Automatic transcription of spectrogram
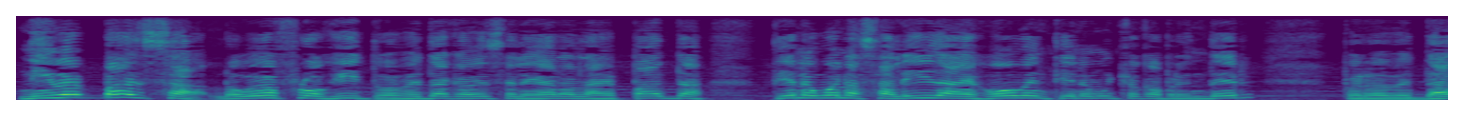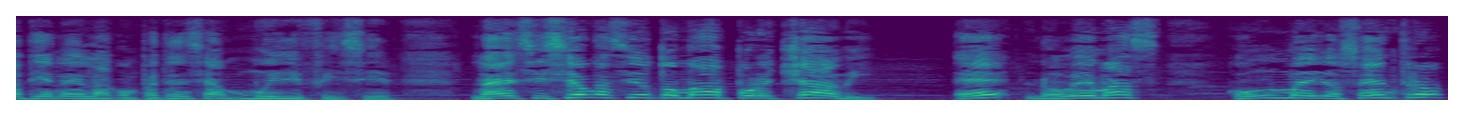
Nivel Barça, lo veo flojito. Es verdad que a veces le ganan las espaldas. Tiene buena salida, es joven, tiene mucho que aprender. Pero de verdad tiene la competencia muy difícil. La decisión ha sido tomada por Xavi. ¿eh? Lo ve más con un medio centro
